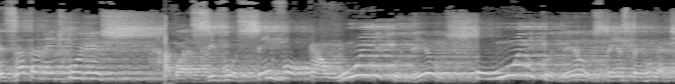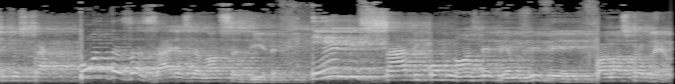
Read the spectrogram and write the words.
Exatamente por isso. Agora, se você invocar o único Deus, o único Deus tem as prerrogativas para todas as áreas da nossa vida. Ele sabe como nós devemos viver. Qual é o nosso problema?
